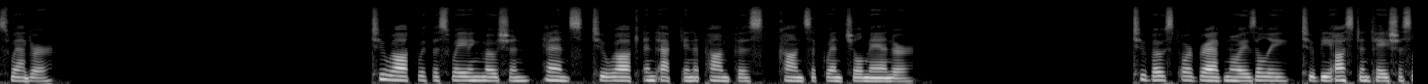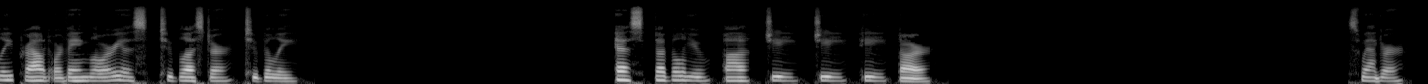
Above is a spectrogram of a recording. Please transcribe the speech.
Swagger. To walk with a swaying motion, hence, to walk and act in a pompous, consequential manner. To boast or brag noisily, to be ostentatiously proud or vainglorious, to bluster, to bully. S W A G G E R Swagger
